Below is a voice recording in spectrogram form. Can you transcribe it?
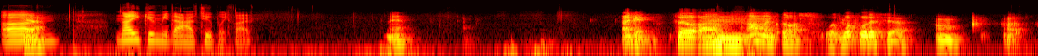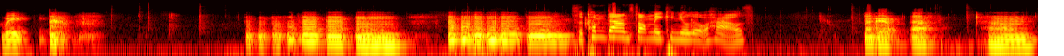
Um. Yeah. Now you give me that. I have 2.5. Yeah. Okay, so um, oh my gosh, what what's all this here? Um, uh, wait. So come down, start making your little house. Okay, F, um,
